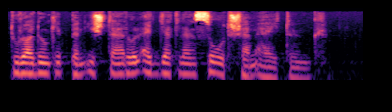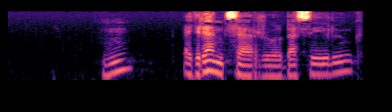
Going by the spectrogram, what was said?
tulajdonképpen Istenről egyetlen szót sem ejtünk. Hm? Egy rendszerről beszélünk,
